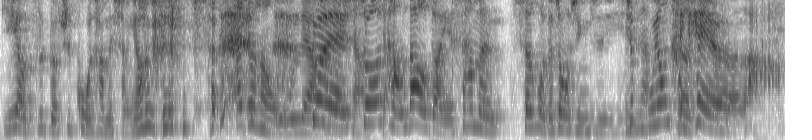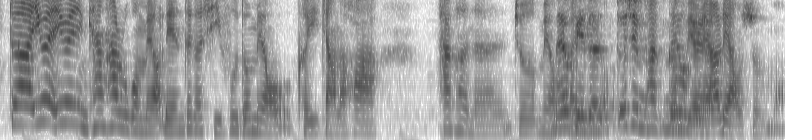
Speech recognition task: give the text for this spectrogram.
也有资格去过他们想要的人生。她就很无聊，对，说长道短也是他们生活的重心之一，就不用太 care 了啦。对啊，因为因为你看，他如果没有连这个媳妇都没有可以讲的话。他可能就没有没有别的，而且他跟别人要聊什么，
